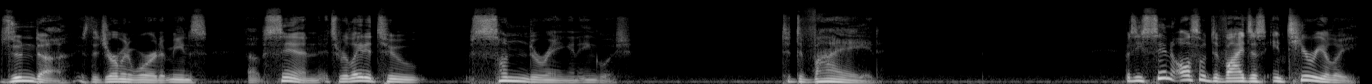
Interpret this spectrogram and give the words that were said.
Sünde is the German word. It means uh, sin. It's related to sundering in English, to divide. But see, sin also divides us interiorly,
